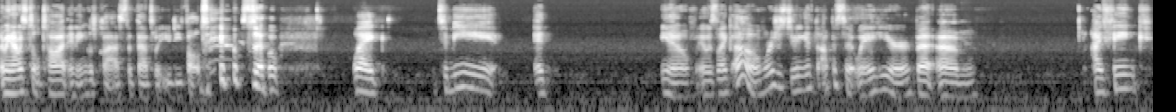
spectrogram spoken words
i mean i was still taught in english class that that's what you default to so like to me it you know, it was like, oh, we're just doing it the opposite way here. But um, I think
